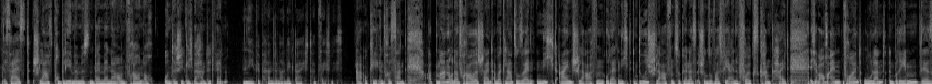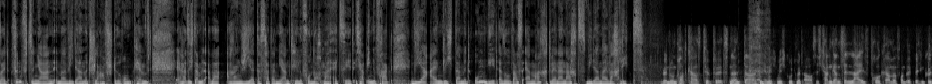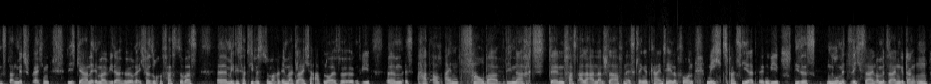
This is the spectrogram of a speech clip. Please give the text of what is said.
Das heißt, Schlafprobleme müssen bei Männern und Frauen auch unterschiedlich behandelt werden? Nee, wir behandeln alle gleich tatsächlich. Ah, okay, interessant. Ob Mann oder Frau, es scheint aber klar zu sein, nicht einschlafen oder nicht durchschlafen zu können, das ist schon sowas wie eine Volkskrankheit. Ich habe auch einen Freund, Roland in Bremen, der seit 15 Jahren immer wieder mit Schlafstörungen kämpft. Er hat sich damit aber arrangiert, das hat er mir am Telefon nochmal erzählt. Ich habe ihn gefragt, wie er eigentlich damit umgeht, also was er macht, wenn er nachts wieder mal wach liegt wenn du einen Podcast-Tipp willst, ne, da kenne ich mich gut mit aus. Ich kann ganze Live-Programme von irgendwelchen Künstlern mitsprechen, die ich gerne immer wieder höre. Ich versuche fast sowas äh, Meditatives zu machen, immer gleiche Abläufe irgendwie. Ähm, es hat auch einen Zauber, die Nacht, denn fast alle anderen schlafen, es klingelt kein Telefon, nichts passiert. Irgendwie dieses nur mit sich sein und mit seinen Gedanken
